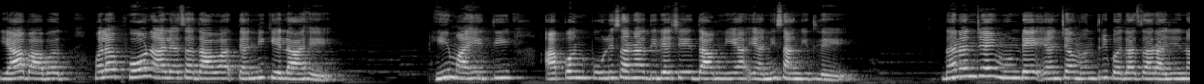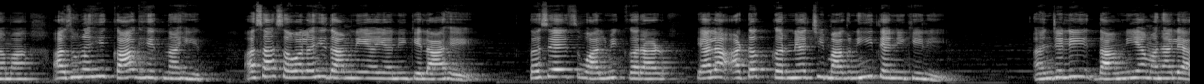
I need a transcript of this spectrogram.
याबाबत मला फोन आल्याचा दावा त्यांनी केला आहे. ही माहिती आपण पोलिसांना दिल्याचे दामनिया यांनी सांगितले. धनंजय मुंडे यांच्या मंत्रिपदाचा राजीनामा अजूनही का घेत नाहीत असा सवालही दामनिया यांनी केला आहे. तसेच वाल्मिक कराड याला अटक करण्याची मागणीही त्यांनी केली. अंजली दामनिया म्हणाल्या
